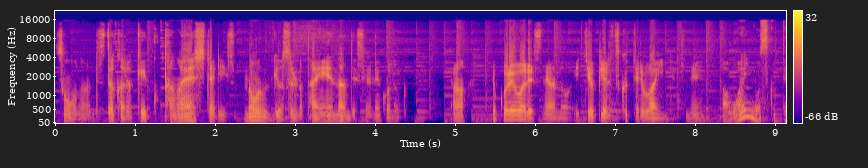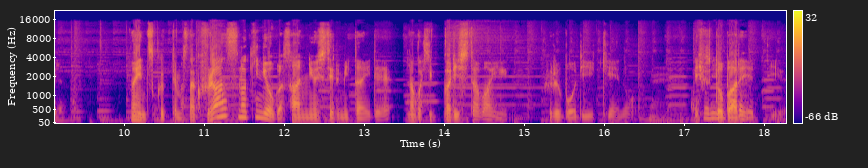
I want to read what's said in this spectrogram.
そうなんです。だから結構耕したり、農業するの大変なんですよね、この国。あ、でこれはですね、あの、エチオピアで作ってるワインですね。あ、ワインも作ってるんだ。ワイン作ってます。なんかフランスの企業が参入してるみたいで、なんかしっかりしたワイン、フルボディ系のうんリフトバレーっていう。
